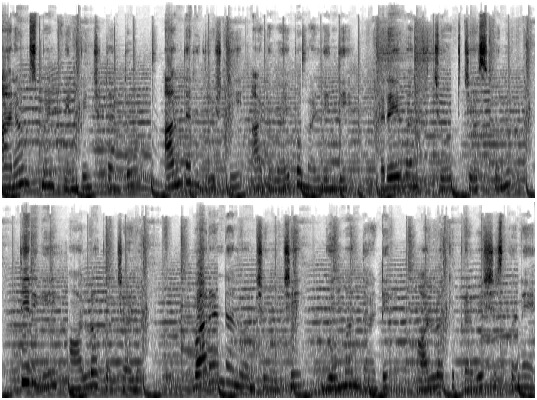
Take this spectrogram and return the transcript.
అనౌన్స్మెంట్ వినిపించటంతో అందరి దృష్టి అటువైపు మళ్ళింది. రేవంత్ చోటు చేసుకుని తిరిగి హాల్లోకొచ్చాడు. వరండాలోంచి వచ్చి గుమ్మం దాటి హాల్లోకి ప్రవేశిస్తూనే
